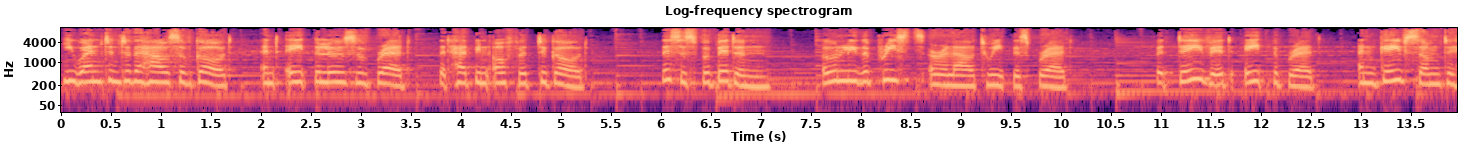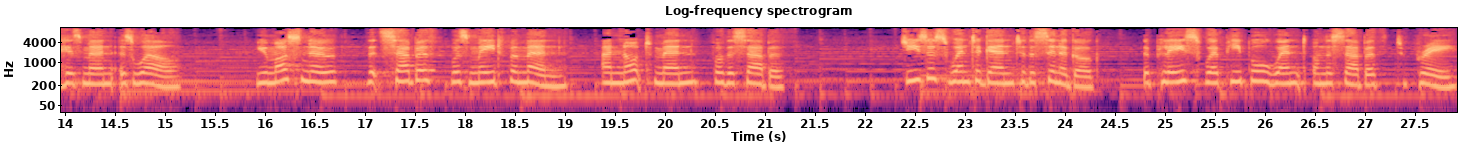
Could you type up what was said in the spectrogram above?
He went into the house of God and ate the loaves of bread that had been offered to God. This is forbidden. Only the priests are allowed to eat this bread. But David ate the bread and gave some to his men as well. You must know that Sabbath was made for men and not men for the Sabbath. Jesus went again to the synagogue, the place where people went on the Sabbath to pray.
